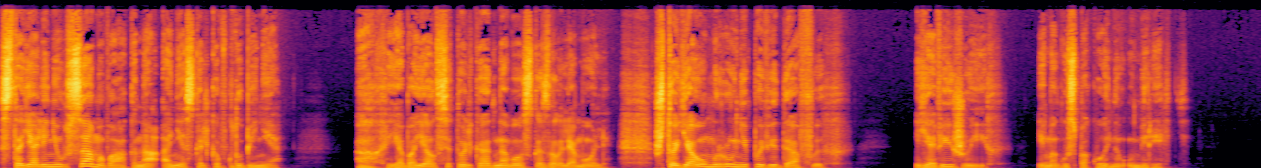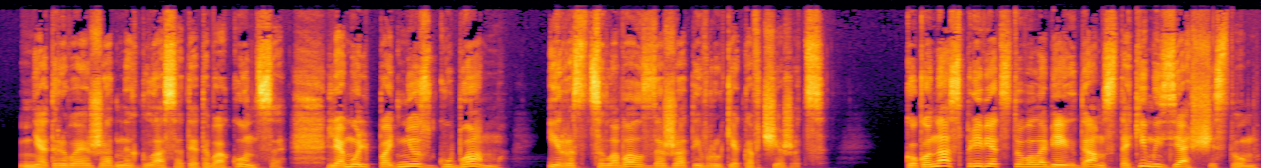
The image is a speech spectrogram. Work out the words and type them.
стояли не у самого окна, а несколько в глубине. «Ах, я боялся только одного», — сказал Лямоль, — «что я умру, не повидав их. Я вижу их и могу спокойно умереть». Не отрывая жадных глаз от этого оконца, Лямоль поднес к губам и расцеловал зажатый в руке ковчежец. Коконас приветствовал обеих дам с таким изяществом,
